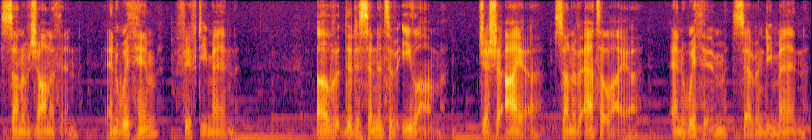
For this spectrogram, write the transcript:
son of Jonathan, and with him fifty men. Of the descendants of Elam, Jeshaiah, son of Athaliah, and with him seventy men.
